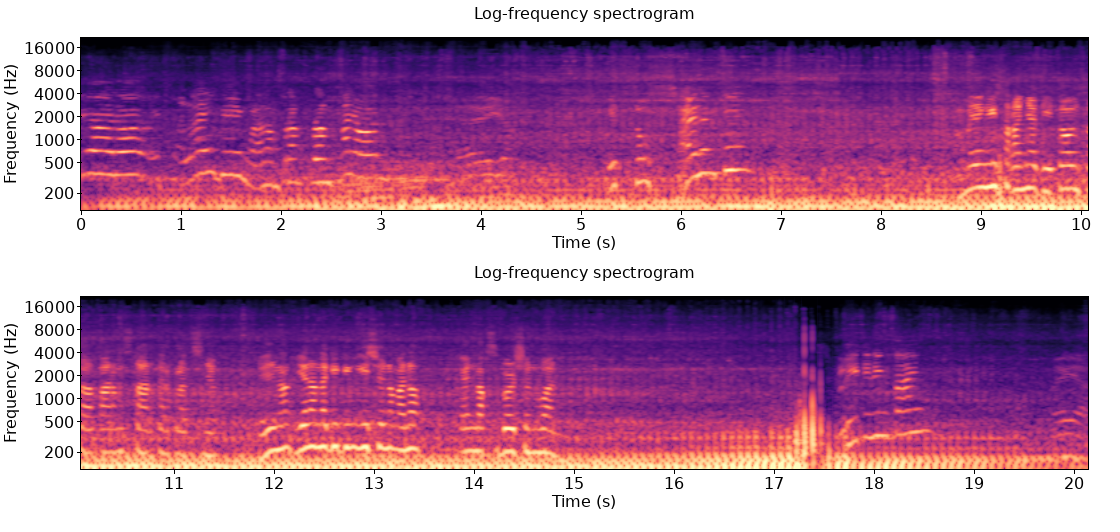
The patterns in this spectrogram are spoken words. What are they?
Ayan o, it's aliving, walang prank-prank ngayon. It's so silent king. Maingay sa kanya dito sa parang starter clutch niya. Yan ang, yan ang nagiging issue ng ano, NMAX version 1. Splitting time. Ayan.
